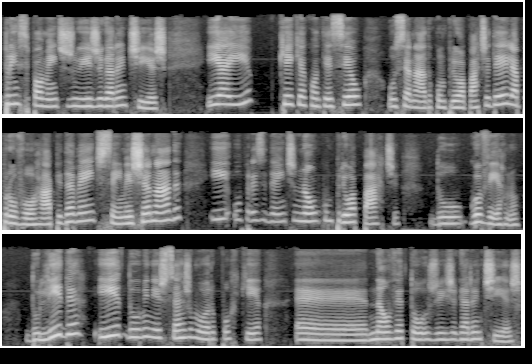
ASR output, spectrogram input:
principalmente juiz de garantias. E aí, o que, que aconteceu? O Senado cumpriu a parte dele, aprovou rapidamente, sem mexer nada, e o presidente não cumpriu a parte do governo, do líder e do ministro Sérgio Moro, porque é, não vetou o juiz de garantias.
